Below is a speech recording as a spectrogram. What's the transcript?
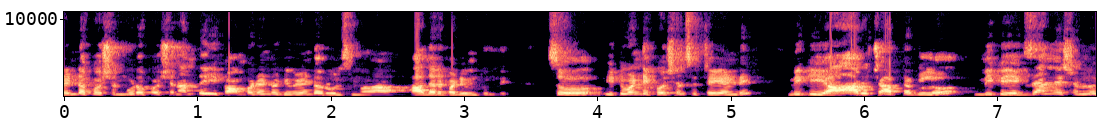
రెండో క్వశ్చన్ మూడో క్వశ్చన్ అంతా ఈ కాంపోనెంట్ డివిడెండో రూల్స్ ఆధారపడి ఉంటుంది. సో ఇటువంటి క్వశ్చన్స్ చేయండి. మీకు ఈ ఆరు చాప్టర్లో మీకు ఎగ్జామినేషన్లో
